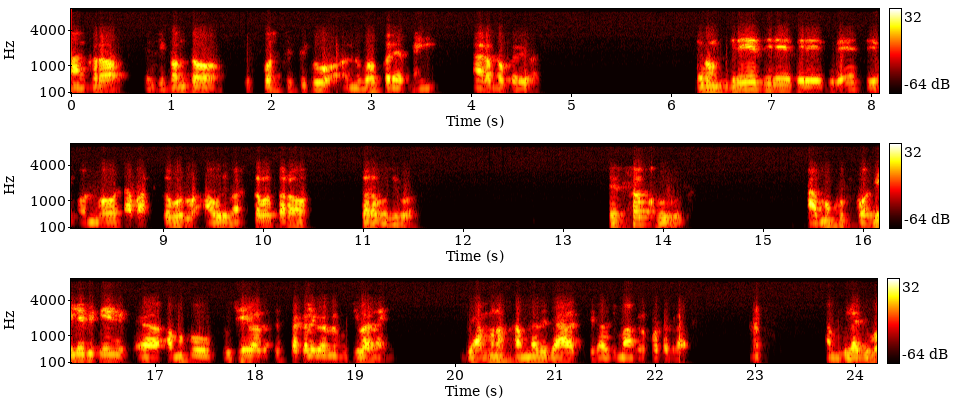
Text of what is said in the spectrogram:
ମାଙ୍କର ଜୀବନ୍ତ ଉପସ୍ଥିତିକୁ ଅନୁଭବ କରିବା ପାଇଁ ଆରମ୍ଭ କରିବା ଏବଂ ଧୀରେ ଧୀରେ ଧୀରେ ଧୀରେ ସେ ଅନୁଭବଟା ବାସ୍ତବରୁ ଆହୁରି ବାସ୍ତବତର ସ୍ତରକୁ ଯିବ ଶେଷକୁ ଆମକୁ କହିଲେ ବି କେହି ଆମକୁ ବୁଝେଇବାକୁ ଚେଷ୍ଟା କଲେ ବି ଆମେ ବୁଝିବା ନାହିଁ ଯେ ଆମ ସାମ୍ନାରେ ଯାହା ଅଛି ସେଟା ହଉଛି ମାଆଙ୍କର ଫଟୋଗ୍ରାଫ ଆମକୁ ଲାଗିବ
